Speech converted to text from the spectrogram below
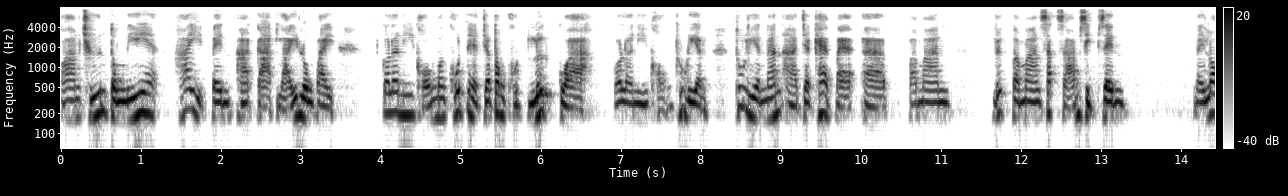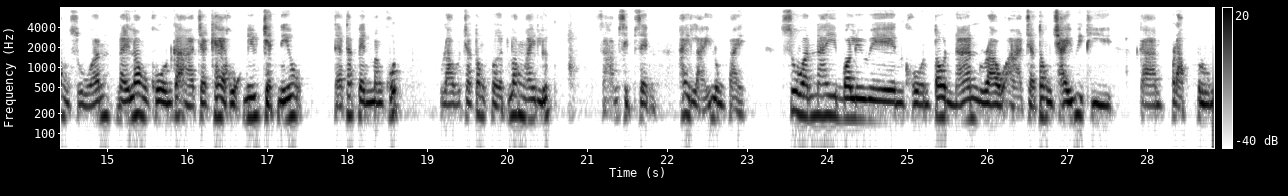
ความชื้นตรงนี้ให้เป็นอากาศไหลลงไป กรณีของมังคุดเนี่ยจะต้องขุดลึกกว่ากรณีของทุเรียน ทุเรียนนั้นอาจจะแค่แปะประมาณลึกประมาณสัก 30 เซนในร่องสวนในร่องโคนก็อาจจะแค่ 6 นิ้ว 7 นิ้ว แต่ถ้าเป็นมังคุดเราจะต้องเปิดร่องให้ลึก 30 เซนให้ไหลลงไป ส่วนในบริเวณโคนต้นนั้นเราอาจจะต้องใช้วิธีการปรับปรุง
